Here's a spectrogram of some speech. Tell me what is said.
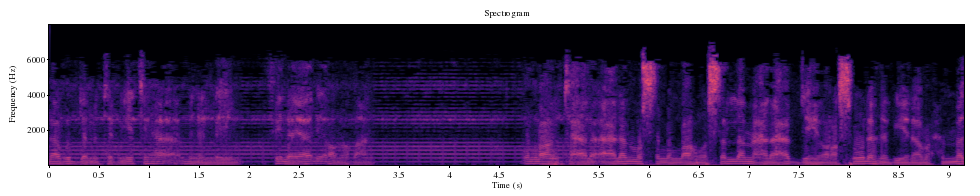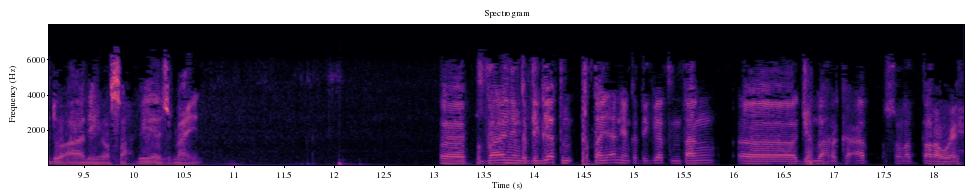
لا بد من تبييتها من الليل في ليالي رمضان. والله تعالى أعلم وصلى الله وسلم على عبده ورسوله نبينا محمد وآله وصحبه أجمعين. Uh, pertanyaan yang ketiga, pertanyaan yang ketiga tentang uh, jumlah rakaat sholat taraweh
